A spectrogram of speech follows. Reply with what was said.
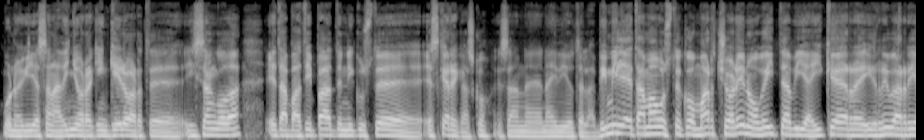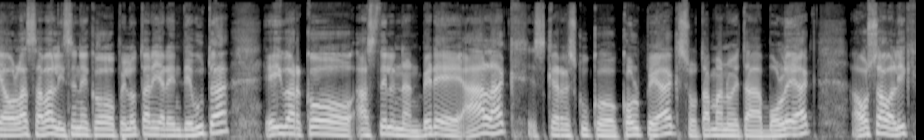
bueno, egia esan adin horrekin gero arte izango da, eta batipat nik uste eskerrik asko esan nahi diotela. 2000 eta amabosteko martxoaren hogeita bia Iker Irribarria Olazabal izeneko pelotariaren debuta, Eibarko astelenan bere ahalak, eskerrezkuko kolpeak, sotamano eta boleak, ahosabalik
